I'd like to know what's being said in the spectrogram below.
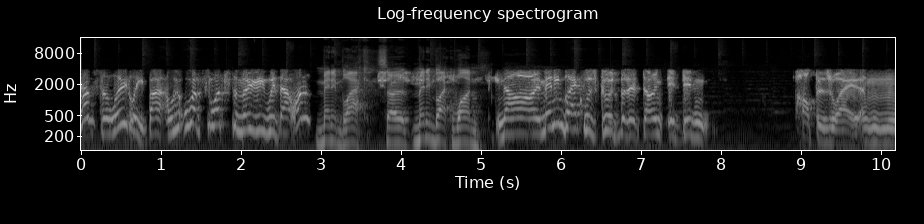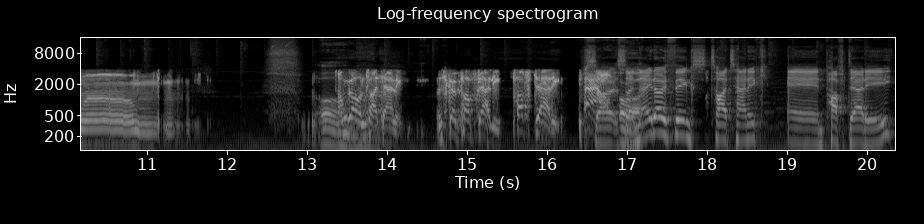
absolutely. But what's what's the movie with that one? Men in Black. So Men in Black one. No, Men in Black was good, but it don't it didn't pop his way. Um, Oh, I'm going Titanic. Let's go Puff Daddy. Puff Daddy. Pow! So so Alright. NATO thinks Titanic and Puff Daddy.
